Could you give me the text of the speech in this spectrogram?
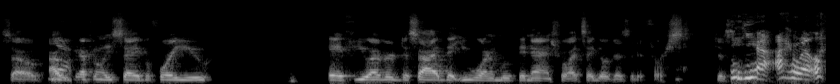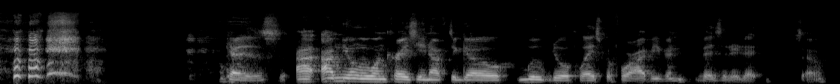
So I would definitely say before you, if you ever decide that you want to move to Nashville, I'd say go visit it first. Just Yeah, I will. because I'm the only one crazy enough to go move to a place before I've even visited it. So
